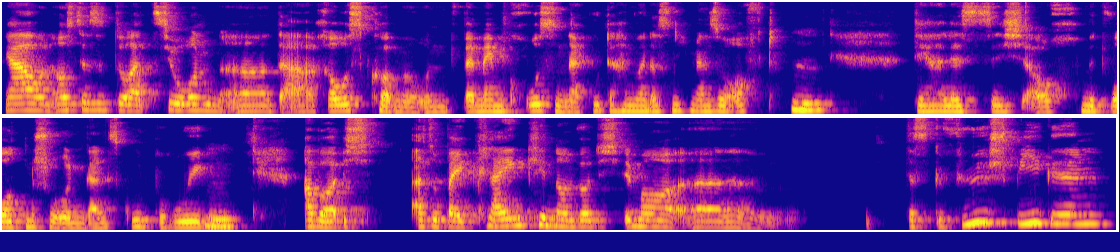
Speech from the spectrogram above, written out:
Ja, und aus der Situation äh, da rauskomme. Und bei meinem Großen, na gut, da haben wir das nicht mehr so oft. Mhm. Der lässt sich auch mit Worten schon ganz gut beruhigen. Mhm. Aber ich, also bei Kleinkindern würde ich immer äh, das Gefühl spiegeln,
